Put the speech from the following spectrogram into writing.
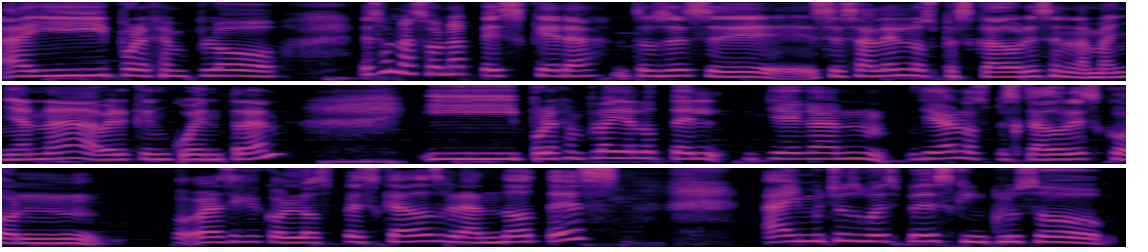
Ahí, por ejemplo, es una zona pesquera, entonces eh, se salen los pescadores en la mañana a ver qué encuentran. Y, por ejemplo, ahí al hotel llegan, llegan los pescadores con, ahora sí que con los pescados grandotes. Hay muchos huéspedes que incluso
